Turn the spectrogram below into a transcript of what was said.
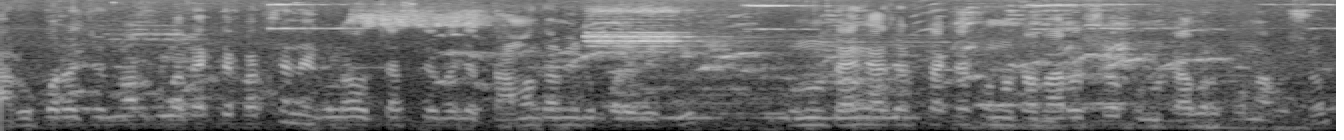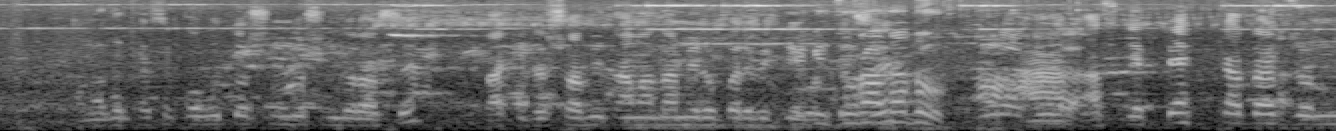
আর উপরের যে নরগুলো দেখতে পাচ্ছেন এগুলো হচ্ছে আজকে বাজার দামা দামের উপরে বেশি। কোনোটা এক হাজার টাকা কোনোটা বারোশো কোনোটা আবার পনেরোশো। আমাদের কাছে কবুতর সুন্দর সুন্দর আছে। বাকিটা সবই দামাদামির উপরে বিক্রি আর আজকে প্যাক কাটার জন্য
